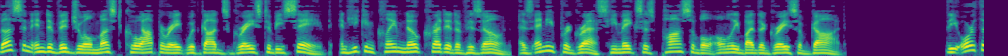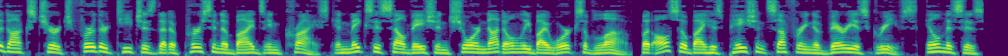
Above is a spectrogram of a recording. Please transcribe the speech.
Thus an individual must cooperate with God's grace to be saved, and he can claim no credit of his own, as any progress he makes is possible only by the grace of God. The Orthodox Church further teaches that a person abides in Christ and makes his salvation sure not only by works of love, but also by his patient suffering of various griefs, illnesses,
